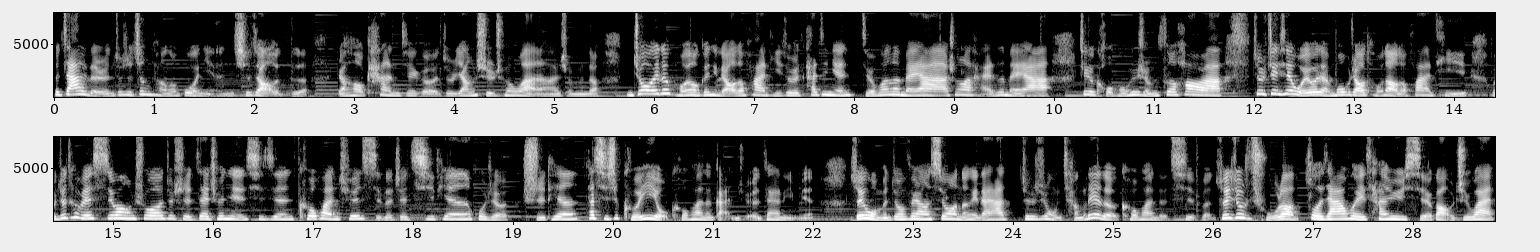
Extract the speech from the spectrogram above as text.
就家里的人就是正常的过年吃饺子，然后看这个就是央视春晚啊什么的。你周围的朋友跟你聊的话题就是他今年结婚了没啊，生了孩子没啊，这个口红是什么色号啊，就是这些我有点摸不着头脑的话题。我就特别希望说，就是在春节。年期间科幻缺席的这七天或者十天，它其实可以有科幻的感觉在里面，所以我们就非常希望能给大家就是这种强烈的科幻的气氛。所以就是除了作家会参与写稿之外，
